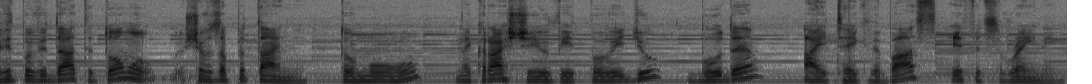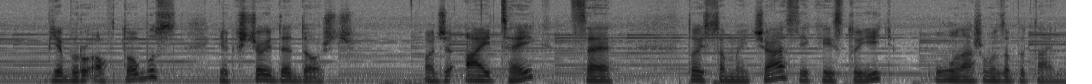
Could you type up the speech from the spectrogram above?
відповідати тому, що в запитанні. Тому найкращою відповіддю буде I take the bus if it's raining. Я беру автобус, якщо йде дощ. Отже, I take це той самий час, який стоїть у нашому запитанні.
